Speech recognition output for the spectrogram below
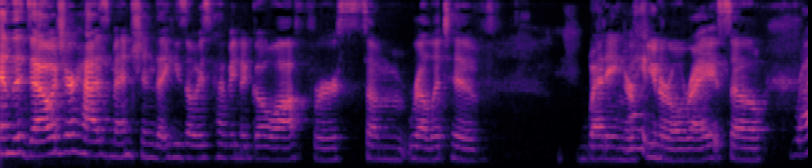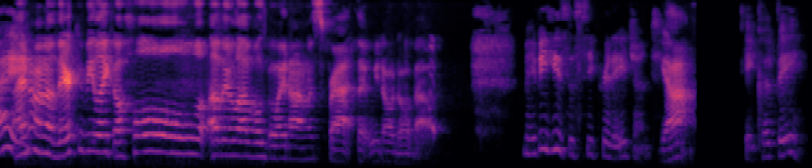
And the Dowager has mentioned that he's always having to go off for some relative wedding or Right. funeral, right? So Right. I don't know. There could be like a whole other level going on with Spratt that we don't know about. Maybe he's a secret agent. Yeah. He could be.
